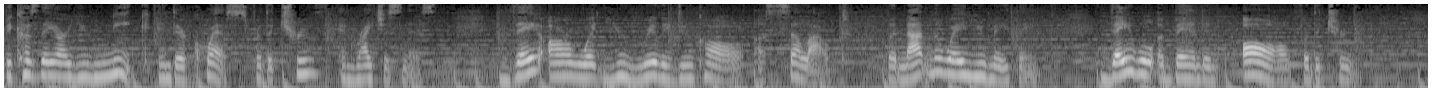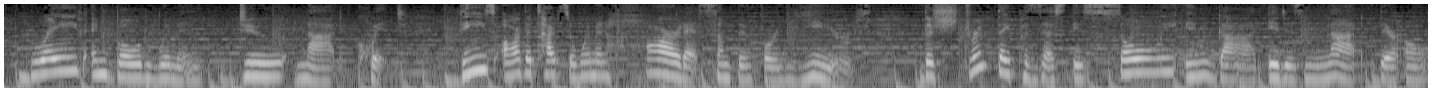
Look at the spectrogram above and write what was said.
because they are unique in their quest for the truth and righteousness they are what you really do call a sellout, but not in the way you may think. They will abandon all for the truth. Brave and bold women do not quit. These are the types of women hard at something for years. The strength they possess is solely in God. It is not their own.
